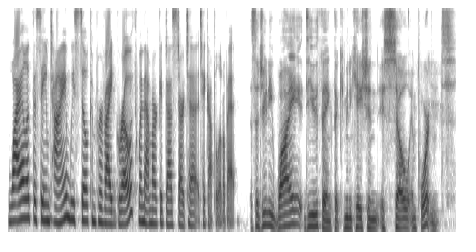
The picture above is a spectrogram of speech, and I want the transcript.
while at the same time we still can provide growth when that market does start to tick up a little bit. So, Jeannie, why do you think that communication is so important?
